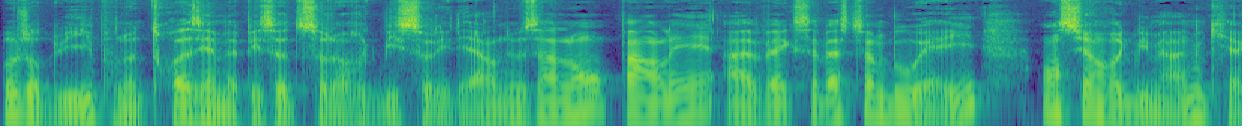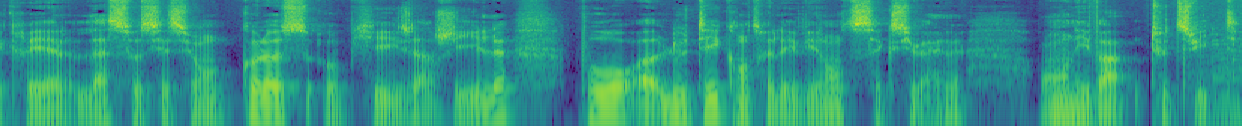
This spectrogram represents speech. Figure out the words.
Aujourd'hui, pour notre troisième épisode sur le rugby solidaire, nous allons parler avec Sébastien Bouet, ancien rugbyman qui a créé l'association Colosse aux pieds argile pour lutter contre les violences sexuelles. On y va tout de suite.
